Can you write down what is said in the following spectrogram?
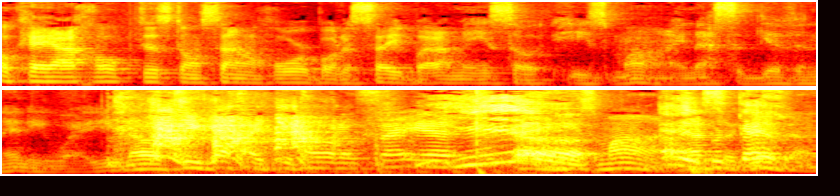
okay, I hope this don't sound horrible to say, but I mean, so he's mine. That's a given anyway. You know, you got, you know what I'm saying? Yeah, Hey, he's mine. Hey, that's but a that's given.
